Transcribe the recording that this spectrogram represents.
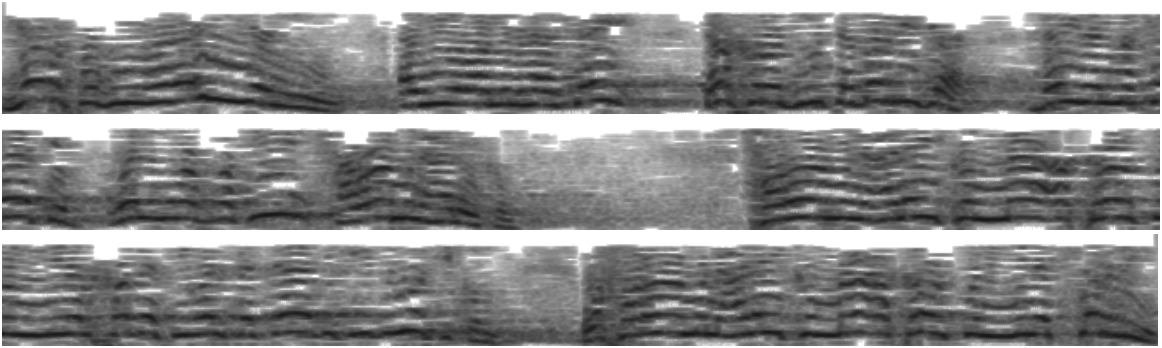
يرفض نهائيا أن يرى منها شيء تخرج متبرجة بين المكاتب والموظفين. حرام عليكم. حرام عليكم ما أقررتم من الخبث والفساد في بيوتكم وحرام عليكم ما أقررتم من الشر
